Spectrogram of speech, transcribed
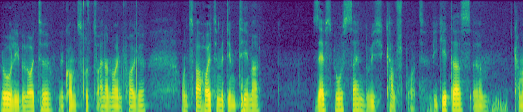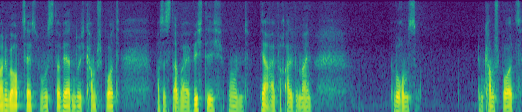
Hallo liebe Leute, willkommen zurück zu einer neuen Folge und zwar heute mit dem Thema Selbstbewusstsein durch Kampfsport. Wie geht das? Ähm, kann man überhaupt selbstbewusster werden durch Kampfsport? Was ist dabei wichtig? Und ja, einfach allgemein, worum es im Kampfsport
